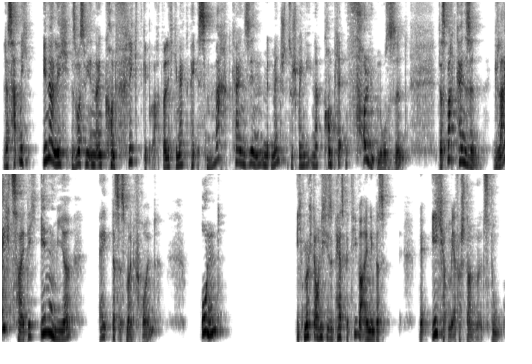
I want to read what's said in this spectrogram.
das hat mich innerlich sowas wie in einen Konflikt gebracht, weil ich gemerkt habe, hey, es macht keinen Sinn, mit Menschen zu sprechen, die in einer kompletten Vollhypnose sind. Das macht keinen Sinn. Gleichzeitig in mir, hey, das ist mein Freund. Und ich möchte auch nicht diese Perspektive einnehmen, dass ja, ich habe mehr verstanden als du.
